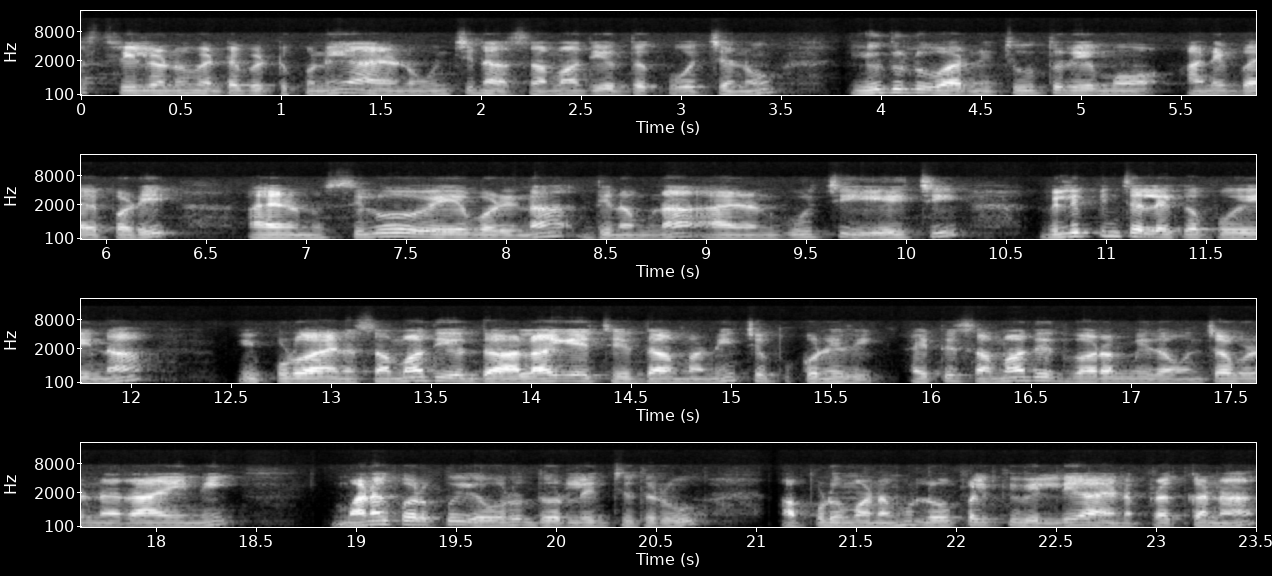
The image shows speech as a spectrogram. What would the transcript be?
స్త్రీలను వెంటబెట్టుకుని ఆయనను ఉంచిన సమాధి యొద్దకు వచ్చెను. యూదులు వారిని చూతురేమో అని భయపడి ఆయనను సిలువ వేయబడిన దినంన ఆయనను గూర్చి ఏచి విలిపించలేకపోయినా ఇప్పుడు ఆయన సమాధి యొద్ద అలాగే చేద్దామని చెప్పుకొనిరి. అయితే సమాధి ద్వారం మీద ఉంచబడిన రాయిని మన కొరకు ఎవరు దొర్లించదురు? అప్పుడు మనము లోపలికి వెళ్ళి ఆయన ప్రక్కన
